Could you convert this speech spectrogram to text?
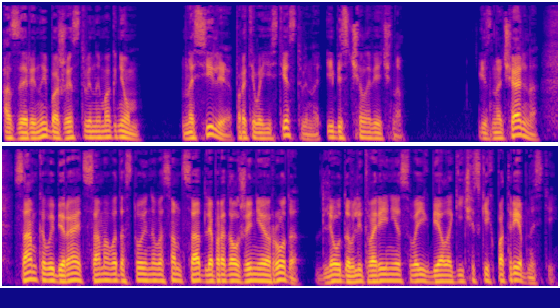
озарены божественным огнем. Насилие противоестественно и бесчеловечно. Изначально самка выбирает самого достойного самца для продолжения рода, для удовлетворения своих биологических потребностей.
